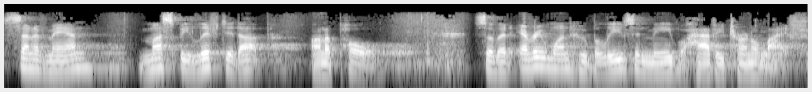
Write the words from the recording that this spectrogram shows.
son of man, must be lifted up on a pole so that everyone who believes in me will have eternal life.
